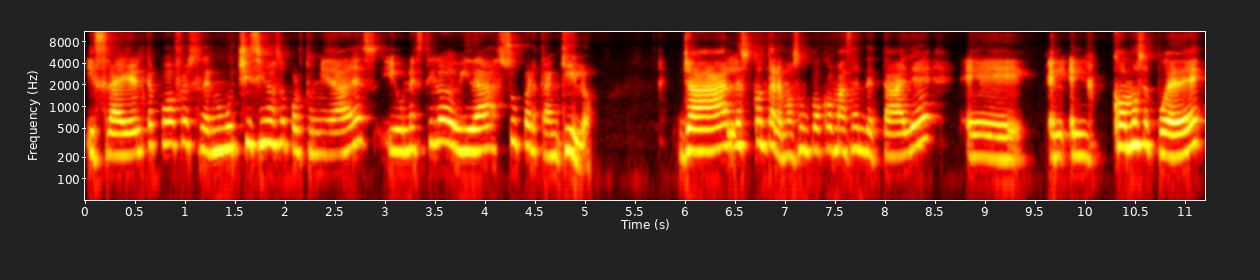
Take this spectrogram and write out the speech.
Israel te puede ofrecer muchísimas oportunidades y un estilo de vida súper tranquilo. Ya les contaremos un poco más en detalle el, cómo se puede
